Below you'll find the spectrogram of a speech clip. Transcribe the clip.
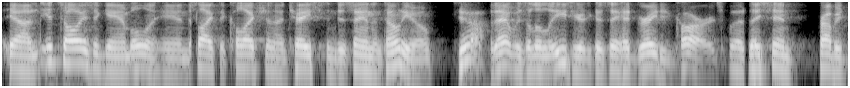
yeah, it's always a gamble. And it's like the collection I chased into San Antonio. Yeah. That was a little easier because they had graded cards, but they sent probably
